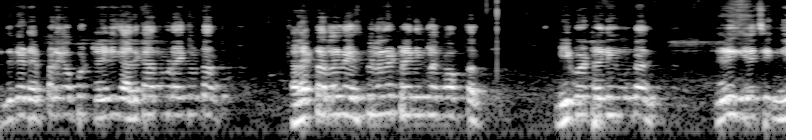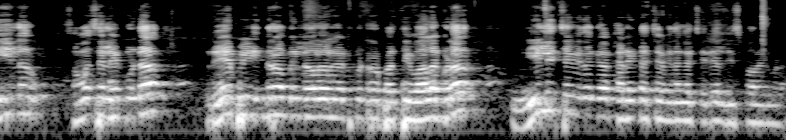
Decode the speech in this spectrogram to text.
ఎందుకంటే ఎప్పటికప్పుడు ట్రైనింగ్ అధికారులు కూడా అవుతుంటారు. కలెక్టర్లైనా ఎస్పీలైనా ట్రైనింగ్లకు పంపుతారు. మీకు కూడా ట్రైనింగ్ ఉంటుంది. ట్రైనింగ్ చేసి నీళ్ళ సమస్య లేకుండా రేపు ఇందిరా మిల్ ఎవరెవరు కట్టుకుంటారు ప్రతి వాళ్ళకు కూడా నీళ్ళు ఇచ్చే విధంగా కరెంట్ వచ్చే విధంగా చర్యలు తీసుకోవాలని కూడా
